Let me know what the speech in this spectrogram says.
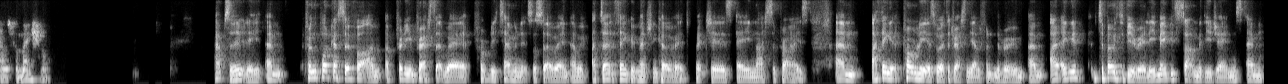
transformational. Absolutely. Um, from the podcast so far, I'm, I'm pretty impressed that we're probably 10 minutes or so in, and I don't think we've mentioned COVID, which is a nice surprise. Um, I think it probably is worth addressing the elephant in the room. Um, I, to both of you, really, maybe starting with you, James. Um,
